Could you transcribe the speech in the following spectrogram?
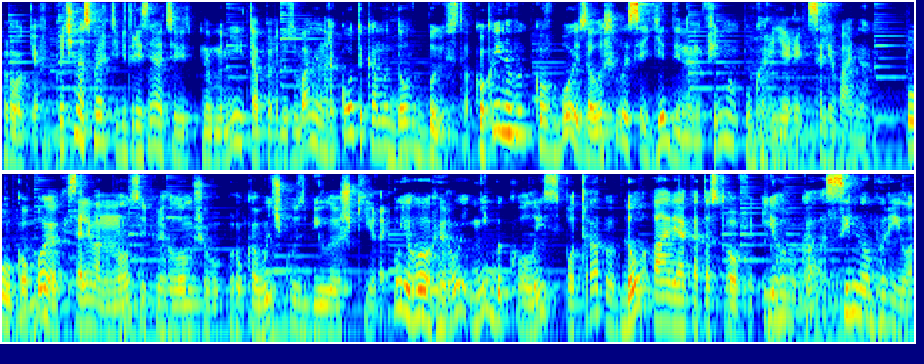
років. Причина смерті відрізняється від пневмонії та передозування наркотиками до вбивства. Кокаїнові ковбої залишилися єдиним фільмом у кар'єрі Салівані. У ковбоях Саліван носить приголомшиву рукавичку з білої шкіри, бо його герой ніби колись потрапив до авіакатастрофи, і його рука сильно обгоріла.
